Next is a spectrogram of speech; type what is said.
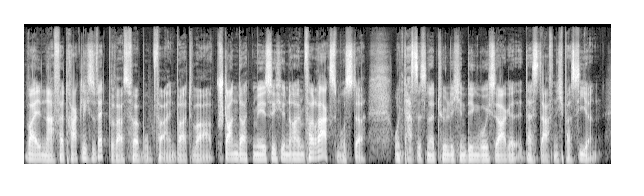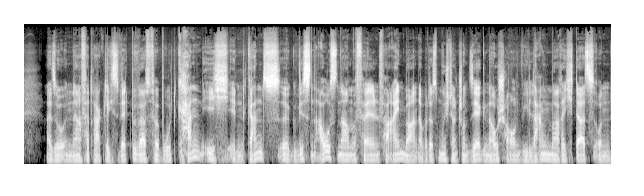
weil nachvertragliches Wettbewerbsverbot vereinbart war, standardmäßig in einem Vertragsmuster. Und das ist natürlich ein Ding, wo ich sage, das darf nicht passieren. Also ein nachvertragliches Wettbewerbsverbot kann ich in ganz äh, gewissen Ausnahmefällen vereinbaren, aber das muss ich dann schon sehr genau schauen, wie lang mache ich das und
